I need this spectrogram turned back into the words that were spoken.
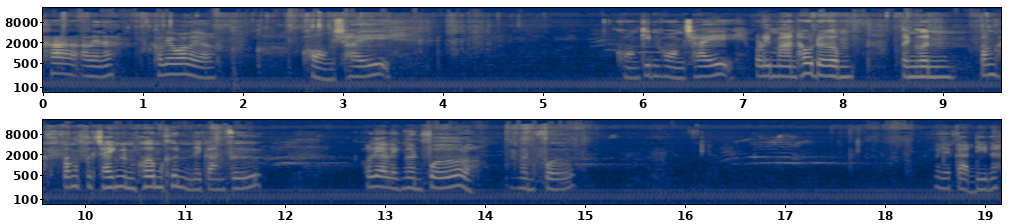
ค่าอะไรนะเขาเรียกว่าอะไรอะของใช้ ของกินของใช้ปริมาณเท่าเดิม แต่เงิน ต้องต้องใช้เงินเพิ่มขึ้นในการซื้อเขาเรียกอะไรเงินเฟ้อเหรอ เงินเฟ้อบรรยากาศดีนะ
